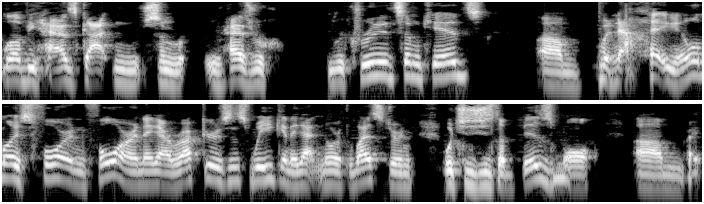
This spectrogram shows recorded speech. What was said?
Lovie has gotten some has rec- recruited some kids. Um, but now, hey, Illinois is four and four, and they got Rutgers this week, and they got Northwestern, which is just abysmal. Um, right.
